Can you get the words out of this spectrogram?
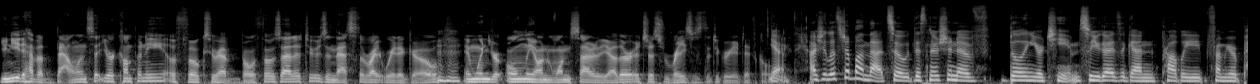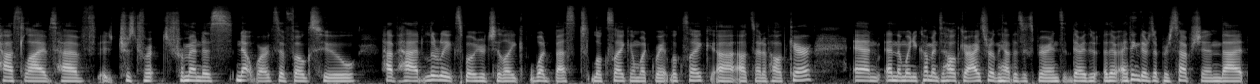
you need to have a balance at your company of folks who have both those attitudes, and that's the right way to go. Mm-hmm. And when you're only on one side or the other, it just raises the degree of difficulty. Yeah. Actually, let's jump on that. So, this notion of building your team. So, you guys, again, probably from your past lives, have uh, just tr- tremendous networks of folks who have had literally exposure to like what best looks like and what great looks like uh, outside of healthcare. And and then when you come into healthcare, I certainly had this experience. There, there, I think there's a perception that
